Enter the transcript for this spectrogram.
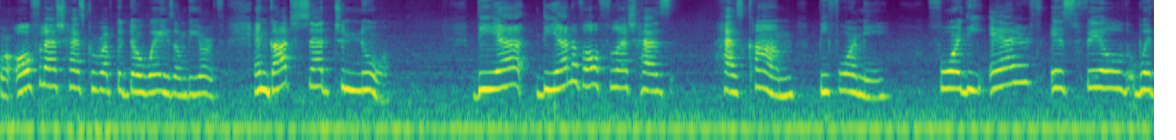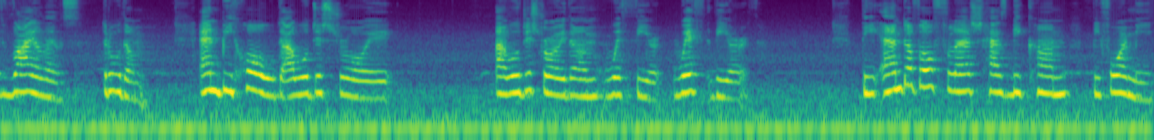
for all flesh has corrupted their ways on the earth. And God said to Noah, The end, the end of all flesh has has come before me, for the earth is filled with violence through them. And behold, I will destroy I will destroy them with the with the earth. The end of all flesh has become before me,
